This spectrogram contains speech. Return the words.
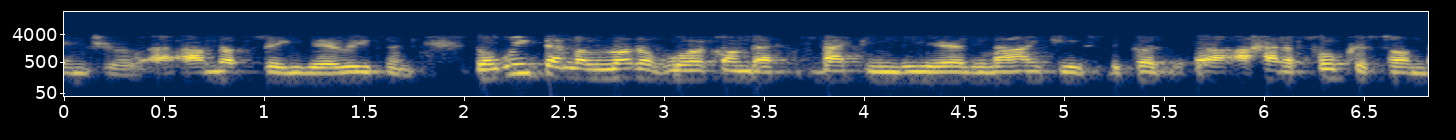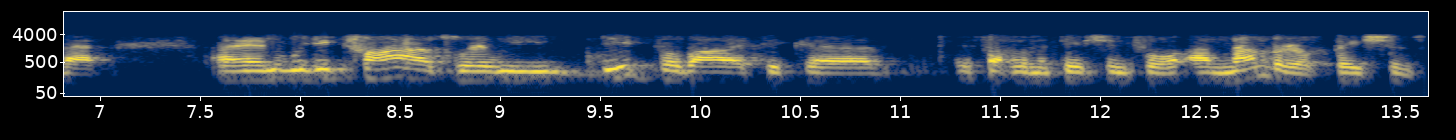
Andrew. I'm not saying there isn't. But we've done a lot of work on that back in the early 90s because uh, I had a focus on that. And we did trials where we did probiotic uh, supplementation for a number of patients.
